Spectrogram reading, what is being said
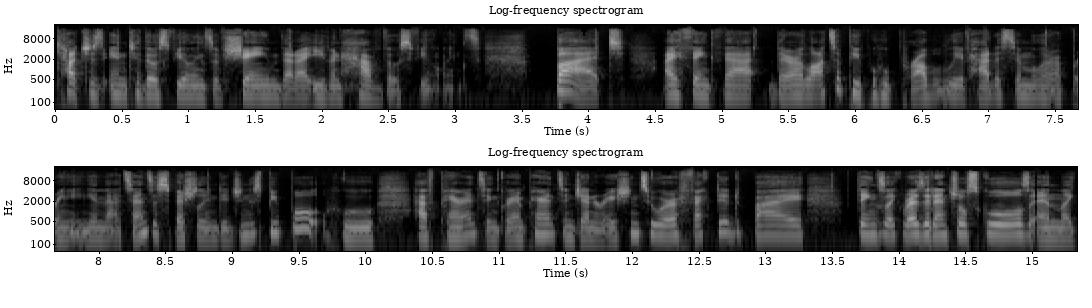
touches into those feelings of shame that I even have those feelings. But I think that there are lots of people who probably have had a similar upbringing in that sense, especially Indigenous people who have parents and grandparents and generations who are affected by things like residential schools and like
